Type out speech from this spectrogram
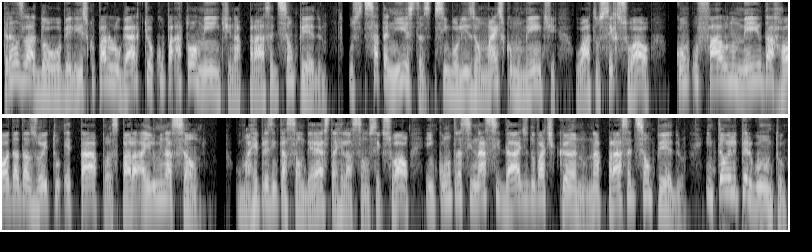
transladou o obelisco para o lugar que ocupa atualmente na Praça de São Pedro. Os satanistas simbolizam mais comumente o ato sexual com o falo no meio da roda das oito etapas para a iluminação. Uma representação desta relação sexual encontra-se na cidade do Vaticano, na Praça de São Pedro. Então eu lhe pergunto:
